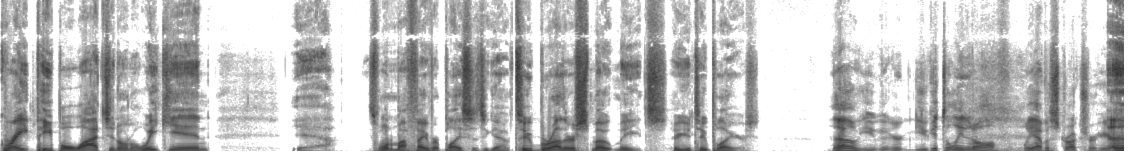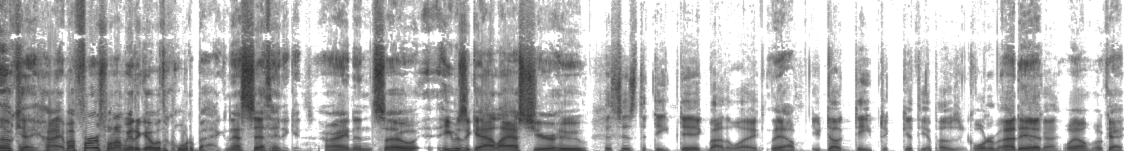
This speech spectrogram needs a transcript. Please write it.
Great people watching on a weekend. Yeah, it's one of my favorite places to go. Two brothers smoke meats. Who are your two players? No, you you get to lead it off. We have a structure here. Okay, all right. My first one, I'm going to go with a quarterback, and that's Seth Henigan. All right, and so he was a guy last year who, This is the deep dig, by the way. yeah, You dug deep to get the opposing quarterback. I did. Okay. Well, okay.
